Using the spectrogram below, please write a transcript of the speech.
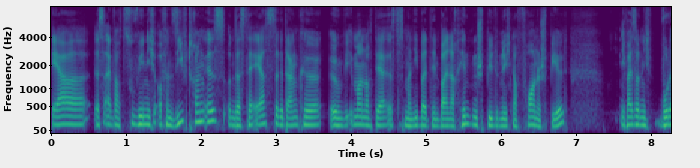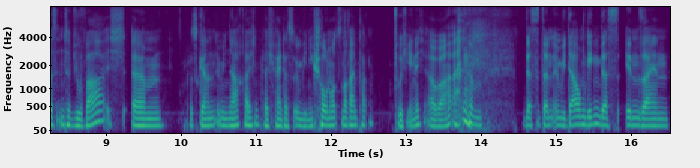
er es einfach zu wenig Offensivdrang ist und dass der erste Gedanke irgendwie immer noch der ist, dass man lieber den Ball nach hinten spielt und nicht nach vorne spielt. Ich weiß auch nicht, wo das Interview war. Ich ähm, würde es gerne irgendwie nachreichen. Vielleicht kann ich das irgendwie in die Shownotes noch reinpacken. Tue ich eh nicht, aber ähm, dass es dann irgendwie darum ging, dass in seinen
